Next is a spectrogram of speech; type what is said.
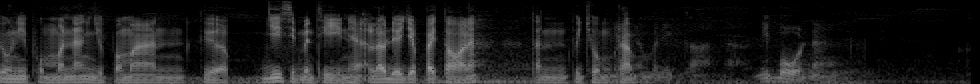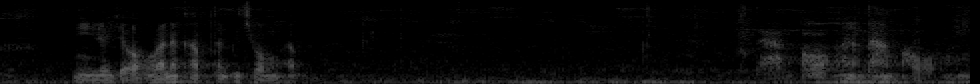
ช่วงนี้ผมมานั่งอยู่ประมาณเกือบ 20นาทีนะฮะแล้วเดี๋ยวจะไปต่อนะท่านผู้ชมครับบรรยากาศนะนี่โบสถ์นะนี่เราจะออกแล้วนะครับท่านผู้ชมครับ ทางออกนะทางออกนี่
